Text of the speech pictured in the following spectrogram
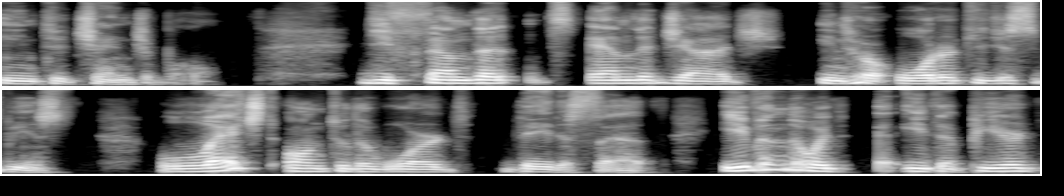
interchangeable. Defendants and the judge, in her order to dismiss, latched onto the word data set, even though it, it appeared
